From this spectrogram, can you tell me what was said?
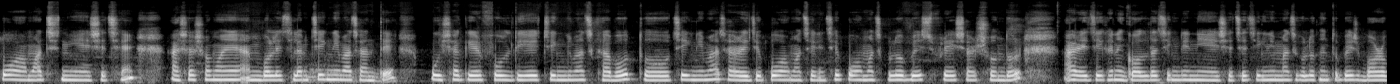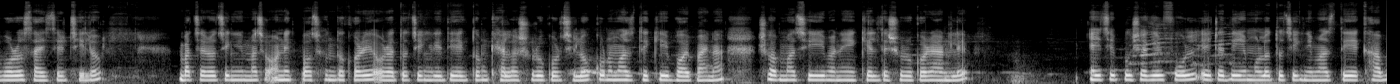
পোয়া মাছ নিয়ে এসেছে। আসার সময় আমি বলেছিলাম, চিংড়ি মাছ আনতে। পুঁইশাকের ফুল দিয়ে চিংড়ি মাছ খাব। তো চিংড়ি মাছ আর এই যে পোয়া মাছ এনেছে, পোয়া মাছগুলো বেশ ফ্রেশ আর সুন্দর। আর এই যে এখানে গলদা চিংড়ি নিয়ে এসেছে। চিংড়ি মাছগুলো কিন্তু বেশ বড় বড় সাইজের ছিল। বাচ্চারাও চিংড়ি মাছ অনেক পছন্দ করে। ওরা তো চিংড়ি দিয়ে একদম খেলা শুরু করছিল। কোনো মাছ থেকেই ভয় পায় না। সব মাছই মানে খেলতে শুরু করে আনলে। এই যে পুঁইশাকের ফুল, এটা দিয়ে মূলত চিংড়ি মাছ দিয়ে খাব।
